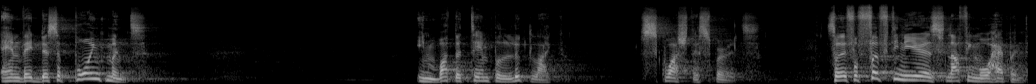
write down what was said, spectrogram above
And their disappointment in what the temple looked like squashed their spirits. So that for 15 years, nothing more happened.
